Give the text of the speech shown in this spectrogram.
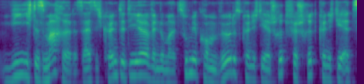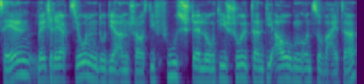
wie ich das mache. Das heißt, ich könnte dir, wenn du mal zu mir kommen würdest, könnte ich dir Schritt für Schritt könnte ich dir erzählen, welche Reaktionen du dir anschaust, die Fußstellung, die Schultern, die Augen und so weiter.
